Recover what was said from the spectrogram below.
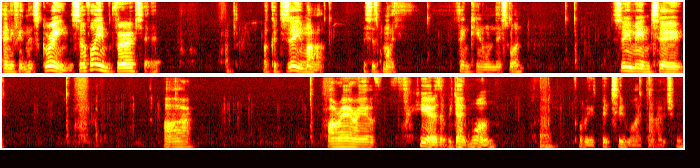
anything that's green. So if I invert it, I could zoom up. This is my th thinking on this one. Zoom into our our area here that we don't want. Probably a bit too wide that actually.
